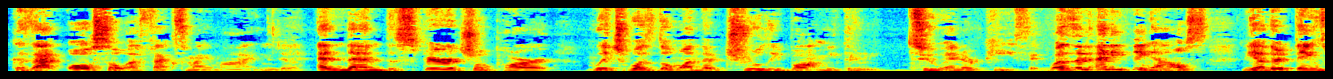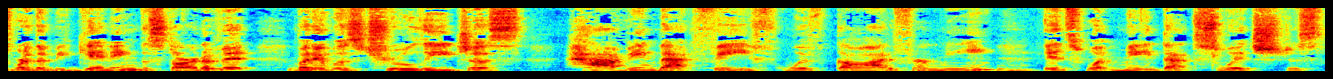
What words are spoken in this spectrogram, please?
because that also affects my mind Yeah. and then the spiritual part which was the one that truly brought me through to inner peace it wasn't anything else the other things were the beginning the start of it but mm-hmm. it was truly just having that faith with god for me Mhm. it's what made that switch just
